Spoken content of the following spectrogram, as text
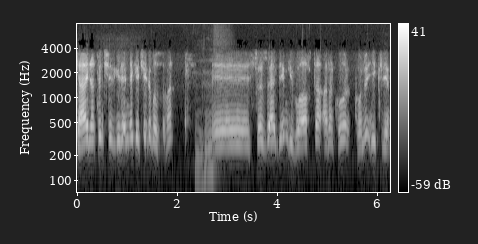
kainatın çizgilerine geçelim o zaman. Hı hı. Ee, söz verdiğim gibi bu hafta ana ko- konu iklim.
